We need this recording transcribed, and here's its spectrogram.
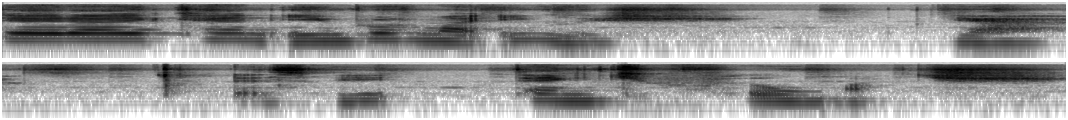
that I can improve my English. Yeah, that's it. Thank you so much.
